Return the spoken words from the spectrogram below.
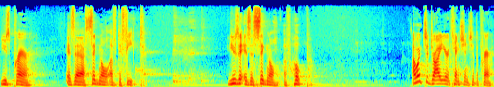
use prayer as a signal of defeat, use it as a signal of hope. I want to draw your attention to the prayer.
